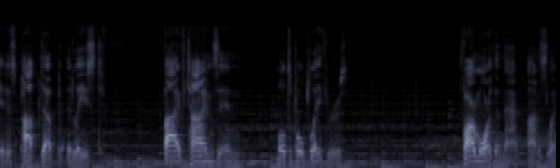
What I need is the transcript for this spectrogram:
It has popped up at least five times in multiple playthroughs. Far more than that, honestly.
